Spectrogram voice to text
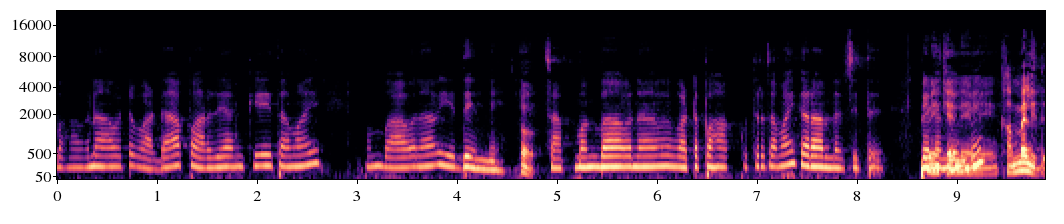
භාවනාවට වඩා පරයන්කේ තමයි මම භාවනාව යෙදෙන්නේ. ඔව්. සක්මන් භාවනාව වට පහක් උතර තමයි කරන්න සිට පෙළඹෙන්නේ. මේ කියන්නේ මේ කම්මැලිද?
